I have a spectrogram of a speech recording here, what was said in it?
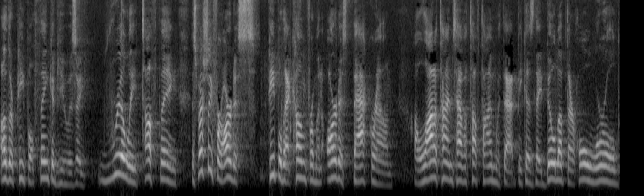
other people think of you is a really tough thing, especially for artists. People that come from an artist background a lot of times have a tough time with that because they build up their whole world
